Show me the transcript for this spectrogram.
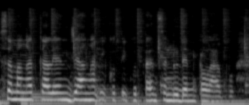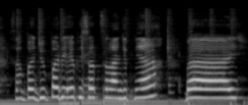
semangat kalian jangan ikut-ikutan sendu dan kelabu. Sampai jumpa di episode selanjutnya. Bye.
